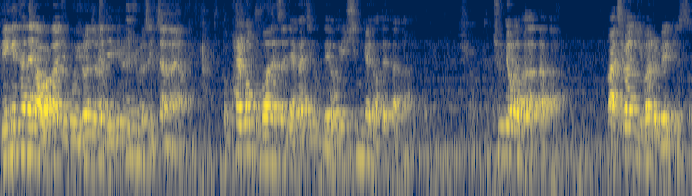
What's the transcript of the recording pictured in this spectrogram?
비행기 탄 애가 와가지고 이런저런 얘기를 해주면서 있잖아요. 그럼 8번, 9번에서 얘가 지금 내용이 신경이 어땠다가 충격을 받았다가 마지막에 이 말을 왜 했겠어?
